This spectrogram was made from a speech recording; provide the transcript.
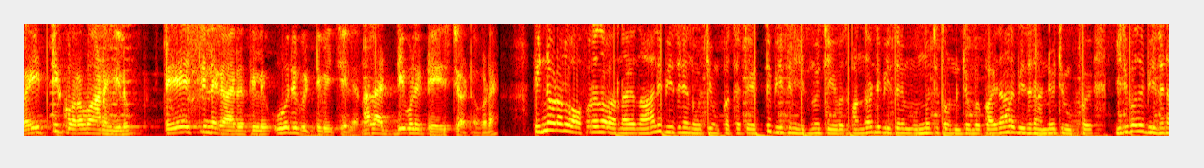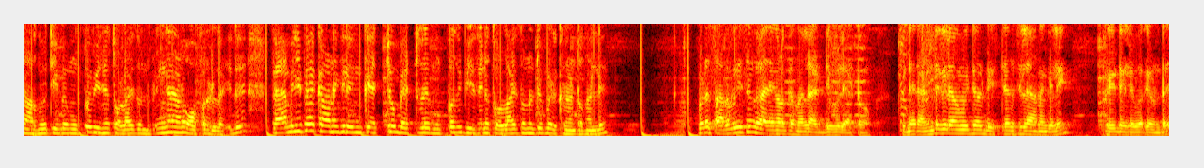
റേറ്റ് കുറവാണെങ്കിലും ടേസ്റ്റിന്റെ കാര്യത്തിൽ ഒരു വിട്ടുവീഴ്ചയില്ല. നല്ല അടിപൊളി ടേസ്റ്റ് കേട്ടോ ഇവിടെ. പിന്നെ ഇവിടെ ഓഫർ എന്ന് പറഞ്ഞാൽ നാല് പീസിന് നൂറ്റി മുപ്പത്തെട്ട് എട്ട് പീസിന് ഇരുന്നൂറ്റി ഇരുപത് പന്ത്രണ്ട് പീസിന് മുന്നൂറ്റി തൊണ്ണൂറ്റി ഒമ്പത് പതിനാറ് പീസിന് അഞ്ഞൂറ്റി മുപ്പത് ഇരുപത് പീസിന് അറുന്നൂറ്റി ഇരുപത് മുപ്പത് പീസിന് തൊള്ളായിരത്തി തൊണ്ണൂറ്റി ഇങ്ങനെയാണ് ഓഫർ ഉള്ളത്. ഇത് ഫാമിലി പാക്ക് ആണെങ്കിൽ നിങ്ങൾക്ക് ഏറ്റവും ബെറ്റർ മുപ്പത് പീസിന് തൊള്ളായിരത്തി തൊണ്ണൂറ്റി ഒമ്പത് എടുക്കണം കേട്ടോ നല്ല ഇവിടെ സർവീസും കാര്യങ്ങളൊക്കെ നല്ല അടിപൊളി കേട്ടോ പിന്നെ രണ്ട് കിലോമീറ്റർ ഡിസ്റ്റൻസിലാണെങ്കിൽ ഫ്രീ ഡെലിവറി ഉണ്ട്.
